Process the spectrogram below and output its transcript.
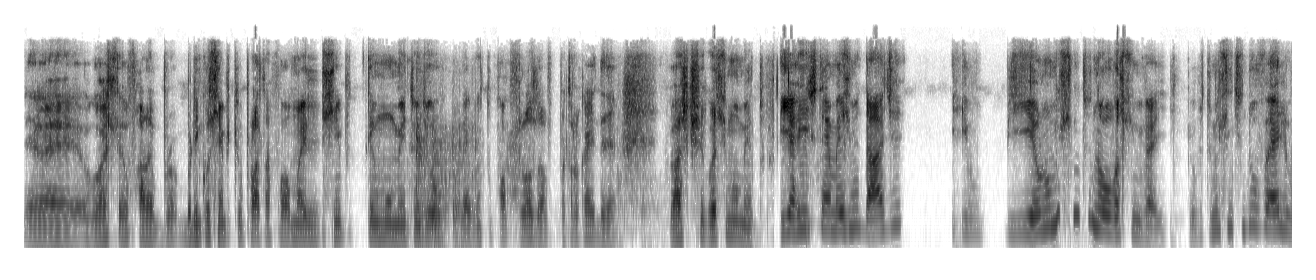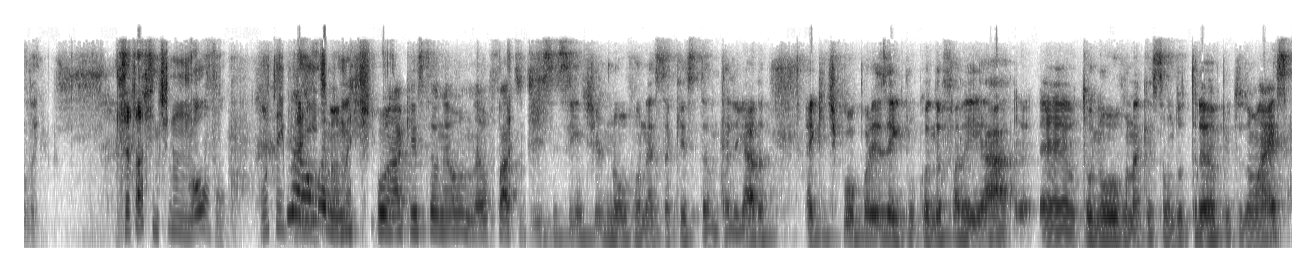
É, eu gosto, eu falo, eu br- brinco sempre que o plataforma ele sempre tem um momento onde eu levanto o papo filosófico pra trocar ideia. Eu acho que chegou esse momento. E a gente tem a mesma idade e, e eu não me sinto novo assim, velho. Eu tô me sentindo velho, velho. Você tá sentindo novo? Conta aí pra Não, gente mano, como é que. tipo, a questão não é, o, não é o fato de se sentir novo nessa questão, tá ligado? É que, tipo, por exemplo, quando eu falei, ah, é, eu tô novo na questão do trampo e tudo mais,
